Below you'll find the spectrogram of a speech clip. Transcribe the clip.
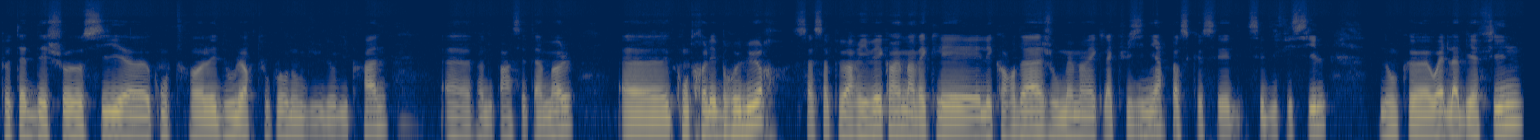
peut-être des choses aussi euh, contre les douleurs tout court, donc du doliprane, euh, enfin du paracétamol, Euh, contre les brûlures. Ça, ça peut arriver quand même avec les, les cordages ou même avec la cuisinière parce que c'est c'est difficile. Donc ouais, de la biafine,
